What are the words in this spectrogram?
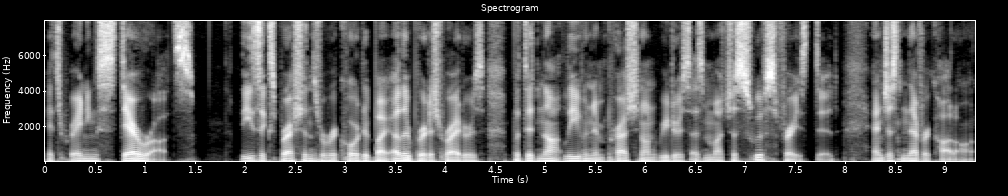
it's raining stair rods. These expressions were recorded by other British writers, but did not leave an impression on readers as much as Swift's phrase did, and just never caught on.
